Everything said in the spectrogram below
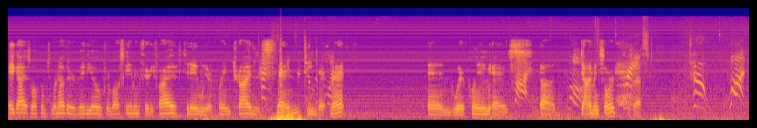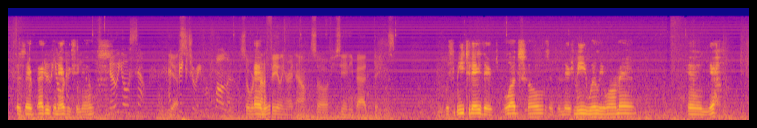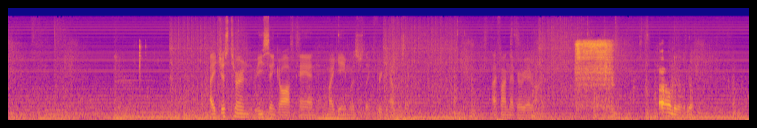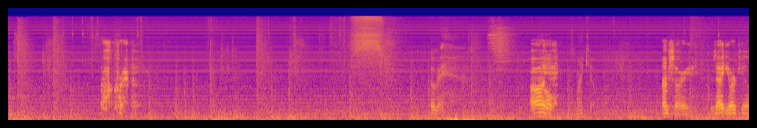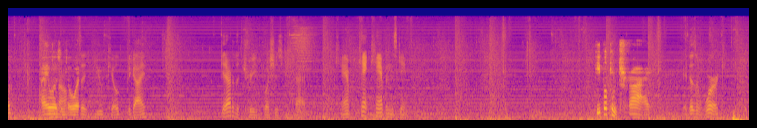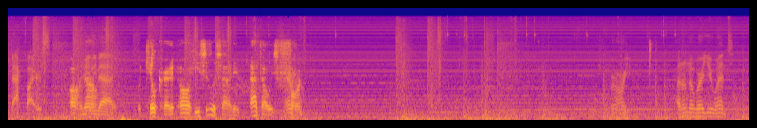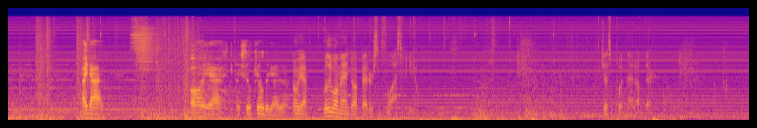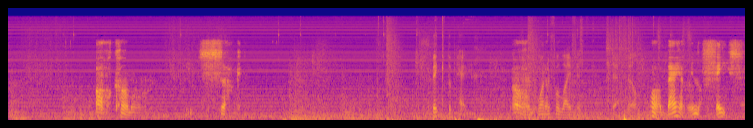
Hey guys, welcome to another video from Boss Gaming 35. Today we are playing Tribes Ascend Team Deathmatch. And we're playing as uh, Diamond Sword, The Best. Because they're better than everything else. Know yourself, and Yes. victory will follow. So we're kind of failing right now. So if you see any bad things, With me today, there's Bloodskulls, and then there's me, Williwawman. And yeah, I just turned VSync off and my game was just like freaking out for a second. I find that very ironic. oh no, no. Oh crap. Okay. Oh no, yeah, it's my kill. I'm sorry. Was that your kill? I wasn't no, aware. that you killed the guy. Get out of the tree bushes, you fat camp. You can't camp in this game. People can try. It doesn't work. It backfires. Oh no. Really bad. With kill credit. Oh, he suicided. That's always There fun. Where are you? I don't know where you went. I died. Oh yeah, I still killed a guy though. Oh yeah, Williwawman got better since the last video. Just putting that out there. Oh come on. You suck. Bick the Pen. Oh. Wonderful Life in Deathville. Oh bam, in the face.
